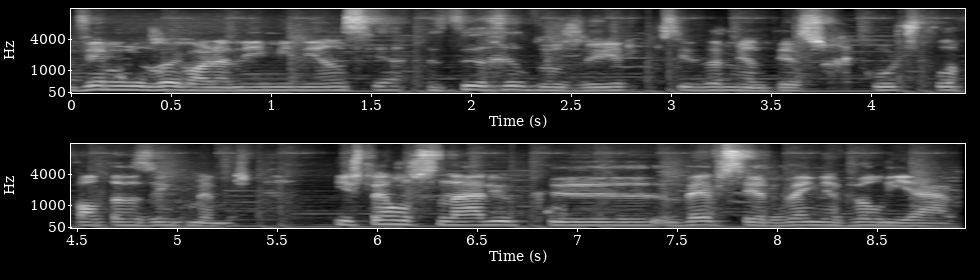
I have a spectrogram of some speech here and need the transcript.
vemos-nos agora na iminência de reduzir precisamente esses recursos pela falta das encomendas. Isto é um cenário que deve ser bem avaliado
